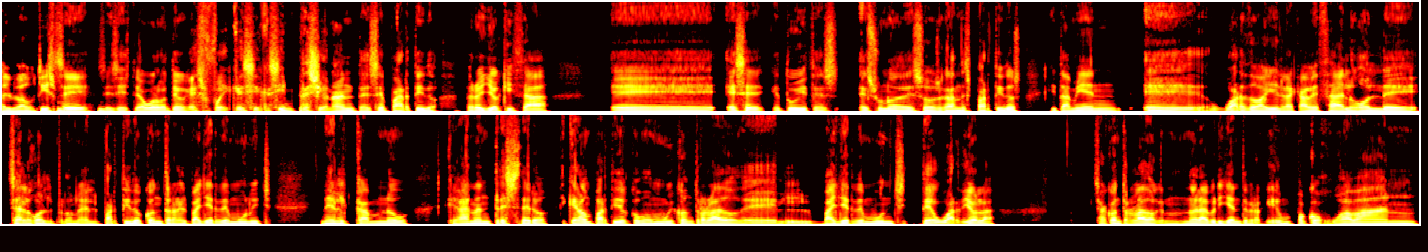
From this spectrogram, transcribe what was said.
el, bautismo. Sí, sí, sí, estoy de acuerdo contigo, que, fue, que, sí, que es impresionante ese partido. Pero yo quizá eh, ese que tú dices es uno de esos grandes partidos y también eh, guardo ahí en la cabeza el gol de, o sea, el gol, perdón, el partido contra el Bayern de Múnich en el Camp Nou que ganan 3-0 y que era un partido como muy controlado del Bayern de Múnich de Guardiola, o sea, controlado, que no era brillante, pero que un poco jugaban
